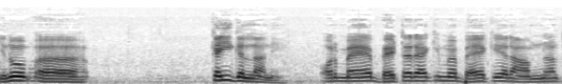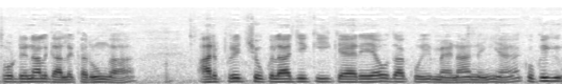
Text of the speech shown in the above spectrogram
ਯੂ نو uh, ਕਈ ਗੱਲਾਂ ਨੇ। ਔਰ ਮੈਂ ਬੈਟਰ ਹੈ ਕਿ ਮੈਂ ਬਹਿ ਕੇ ਆਰਾਮ ਨਾਲ ਤੁਹਾਡੇ ਨਾਲ ਗੱਲ ਕਰੂੰਗਾ। ਅਰਪ੍ਰੀਤ ਸ਼ੁਕਲਾ ਜੀ ਕੀ ਕਹਿ ਰਹੇ ਆ, ਉਹਦਾ ਕੋਈ ਮੈਨਾ ਨਹੀਂ ਹੈ। ਕਿਉਂਕਿ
